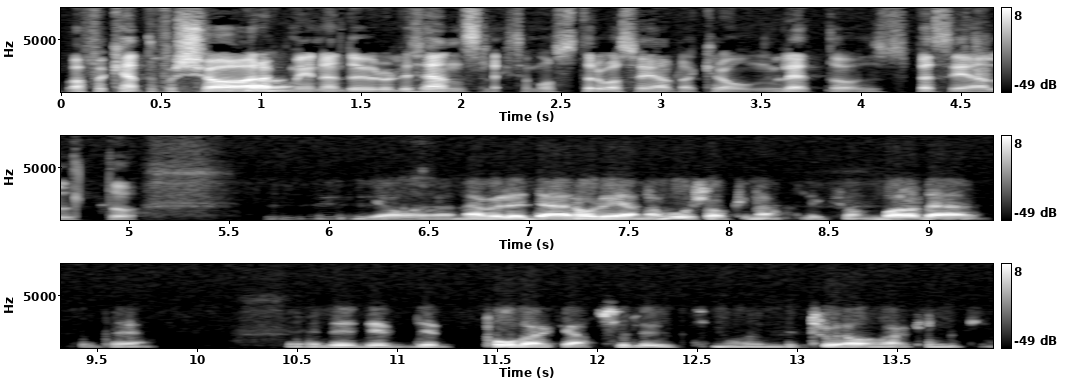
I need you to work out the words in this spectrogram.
Varför kan jag inte få köra på min endurolicens liksom? Måste det vara så jävla krångligt och speciellt? Och... Ja, nej, men det där har du en av orsakerna, liksom bara där. Det, det, det, det påverkar absolut. Det tror jag verkligen mycket.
